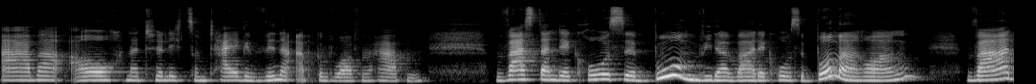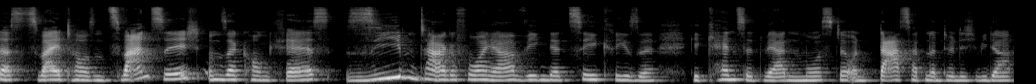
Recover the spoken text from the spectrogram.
aber auch natürlich zum Teil Gewinne abgeworfen haben. Was dann der große Boom wieder war, der große Bumerang, war, dass 2020 unser Kongress sieben Tage vorher wegen der C-Krise gecancelt werden musste. Und das hat natürlich wieder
